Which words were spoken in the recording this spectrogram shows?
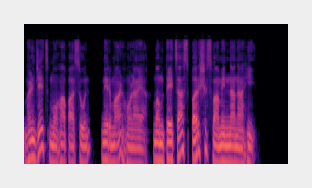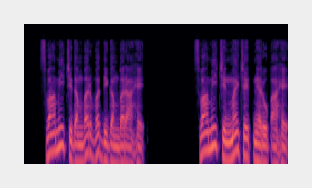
म्हणजेच मोहापासून निर्माण होणाऱ्या ममतेचा स्पर्श स्वामींना नाही. स्वामी चिदंबर व दिगंबर आहेत. स्वामी चिन्मय चैतन्यरूप आहेत.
